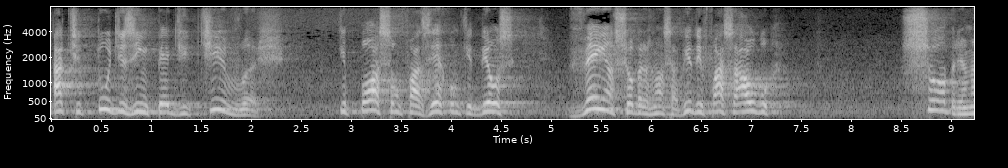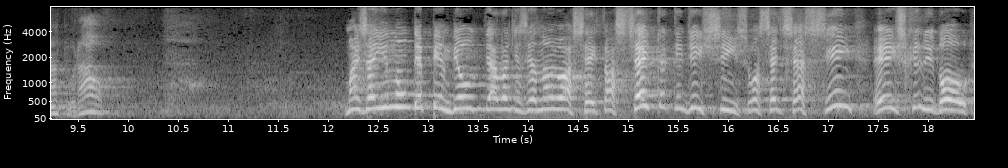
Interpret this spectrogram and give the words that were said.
atitudes impeditivas que possam fazer com que Deus venha sobre a nossa vida e faça algo sobrenatural? Mas aí não dependeu dela dizer, não, eu aceito. Aceita que diz sim. Se você disser sim, eis que lhe dou,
